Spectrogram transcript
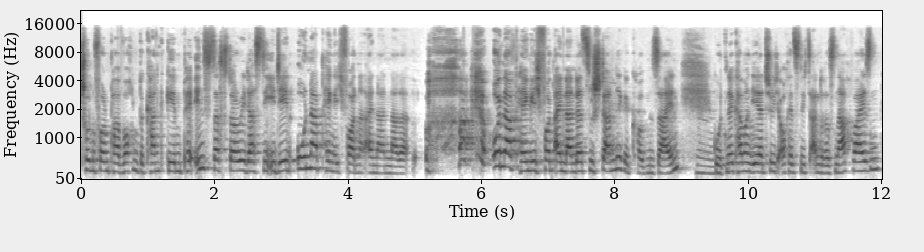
schon vor ein paar Wochen bekannt gegeben per Insta-Story, dass die Ideen unabhängig voneinander, unabhängig voneinander zustande gekommen seien. Hm. Gut, ne, kann man ihr natürlich auch jetzt nichts anderes nachweisen.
